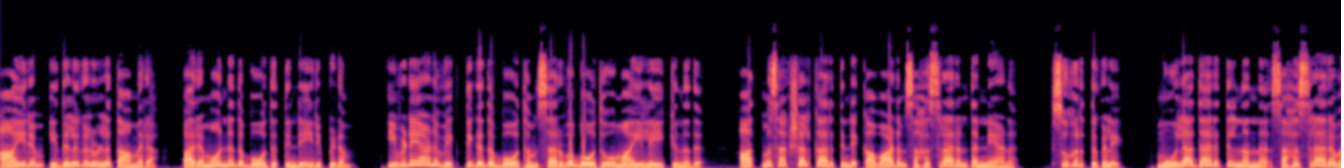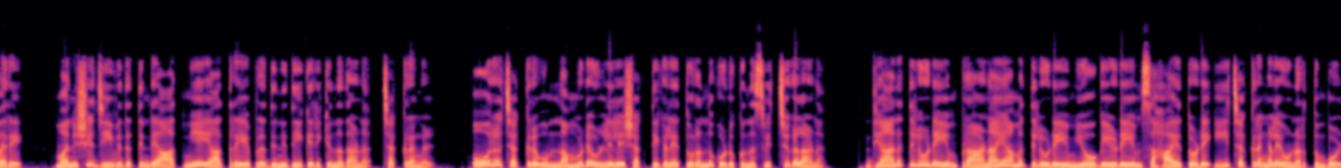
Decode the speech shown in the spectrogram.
ആയിരം ഇതളുകളുള്ള താമര പരമോന്നത ബോധത്തിന്റെ ഇരിപ്പിടം. ഇവിടെയാണ് വ്യക്തിഗത ബോധം സർവബോധവുമായി ലയിക്കുന്നത്. ആത്മസാക്ഷാത്കാരത്തിന്റെ കവാടം സഹസ്രാരം തന്നെയാണ്. സുഹൃത്തുക്കളെ മൂലാധാരത്തിൽ നിന്ന് സഹസ്രാര വരെ മനുഷ്യജീവിതത്തിന്റെ ആത്മീയ യാത്രയെ പ്രതിനിധീകരിക്കുന്നതാണ് ചക്രങ്ങൾ. ഓരോ ചക്രവും നമ്മുടെ ഉള്ളിലെ ശക്തികളെ തുറന്നുകൊടുക്കുന്ന സ്വിച്ചുകളാണ്. ധ്യാനത്തിലൂടെയും പ്രാണായാമത്തിലൂടെയും യോഗയുടെയും സഹായത്തോടെ ഈ ചക്രങ്ങളെ ഉണർത്തുമ്പോൾ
